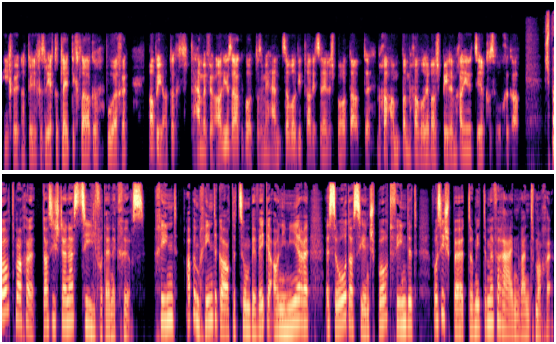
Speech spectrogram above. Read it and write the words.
Ich würde natürlich ein Leichtathletiklager buchen. Aber ja, das haben wir für alle ein Angebot. Also wir haben sowohl die traditionellen Sportarten, man kann Handball, man kann Volleyball spielen, man kann in eine Zirkuswoche gehen. Sport machen, das ist dann auch das Ziel dieser Kurs. Kind ab dem Kindergarten zum Bewegen animieren, so dass sie einen Sport finden, wo sie später mit einem Verein machen wollen.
